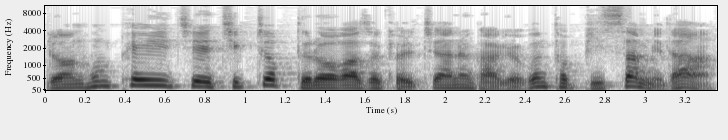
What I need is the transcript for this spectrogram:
이런 홈페이지에 직접 들어가서 결제하는 가격은 더 비쌉니다.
